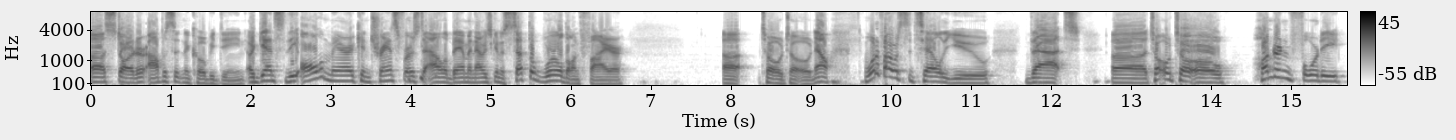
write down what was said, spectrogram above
uh, starter opposite Nakobe Dean against the All American transfers to Alabama. Now he's going to set the world on fire. Uh, To'o To'o. Now, what if I was to tell you that uh, To'o To'o 140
